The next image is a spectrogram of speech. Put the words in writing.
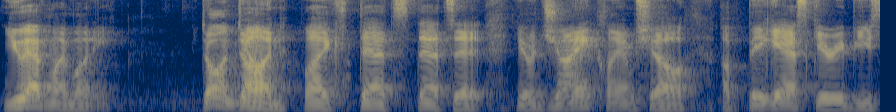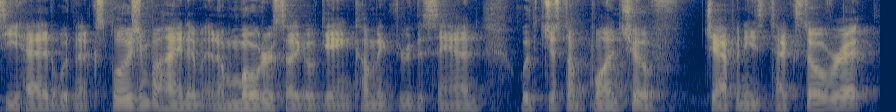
You have my money. Done. Done. Like that's that's it. You have a giant clamshell, a big ass Gary Busey head with an explosion behind him, and a motorcycle gang coming through the sand with just a bunch of Japanese text over it.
